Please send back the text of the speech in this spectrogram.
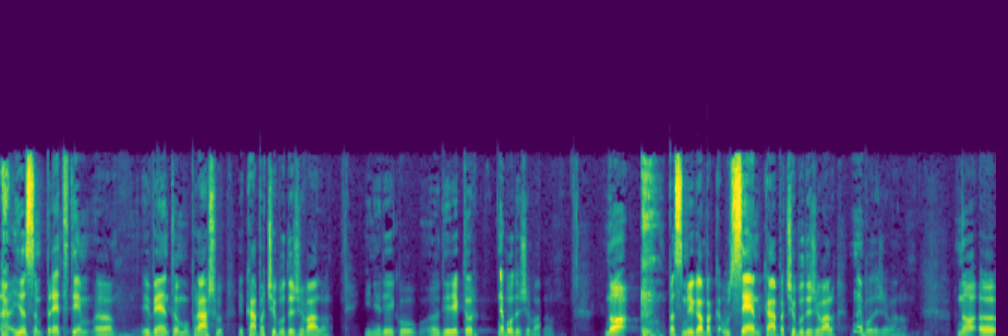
jaz sem pred tem uh, eventom vprašal, je kaj pa če bo deževalo? In je rekel uh, direktor, ne bo deževalo. No, pa sem rekel, ampak vse, kaj pa če bo deževalo? Ne bo deževalo. No, uh,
